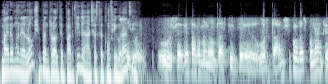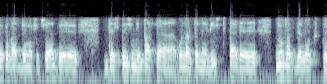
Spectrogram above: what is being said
Mai rămâne loc și pentru alte partide în această configurație? Sigur. USR va rămâne un partid uh, urban și, cum vă spuneam, cred că va beneficia de, de sprijin din partea unor peneliști care nu văd deloc cu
